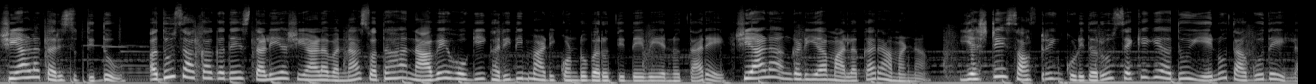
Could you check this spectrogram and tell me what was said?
ಶಿಯಾಳ ತರಿಸುತ್ತಿದ್ದು, ಅದು ಸಾಕಾಗದೆ ಸ್ಥಳೀಯ ಶಿಯಾಳವನ್ನ ಸ್ವತಃ ನಾವೇ ಹೋಗಿ ಖರೀದಿ ಮಾಡಿಕೊಂಡು ಬರುತ್ತಿದ್ದೇವೆ ಎನ್ನುತ್ತಾರೆ ಶಿಯಾಳ ಅಂಗಡಿಯ ಮಾಲಕ ರಾಮಣ್ಣ. ಎಷ್ಟೇ ಸಾಫ್ಟ್ ಡ್ರಿಂಕ್ ಕುಡಿದರೂ ಸೆಕೆಗೆ ಅದು ಏನೂ ತಾಗುವುದೇ ಇಲ್ಲ.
